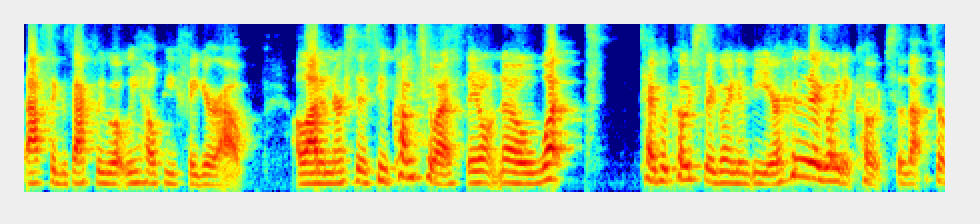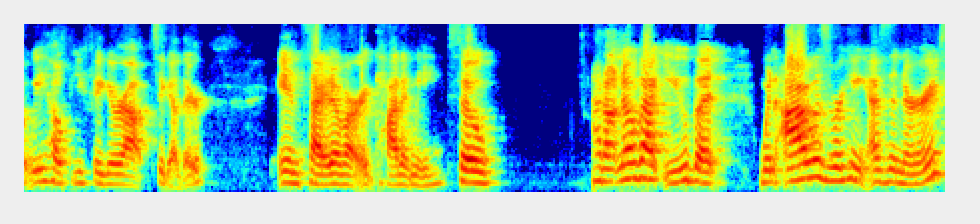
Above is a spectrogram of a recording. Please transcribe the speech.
That's exactly what we help you figure out. A lot of nurses who come to us, they don't know what type of coach they're going to be or who they're going to coach. So that's what we help you figure out together inside of our academy. So I don't know about you, but when I was working as a nurse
